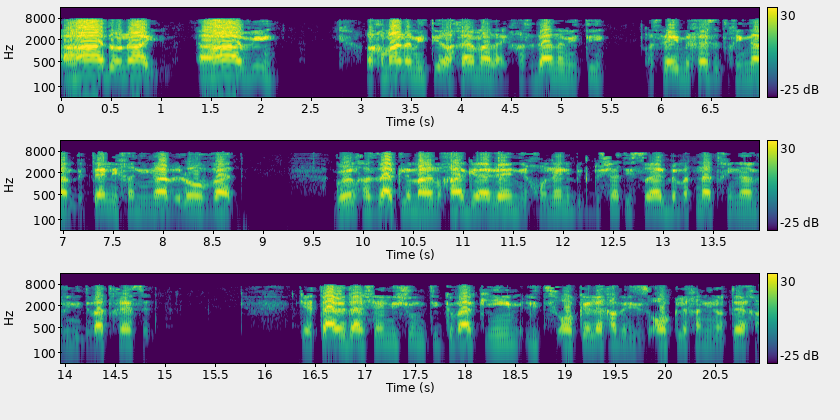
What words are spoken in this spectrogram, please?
אהה אדוני, אהה אבי, רחמן אמיתי רחם עלי, חסדן אמיתי. עשה עמי חסד חינם, ותן לי חנינה ולא אבד. גואל חזק למענך גאלני, חונני בקדושת ישראל במתנת חינם ונדבת חסד. כי אתה יודע שאין לי שום תקווה כי אם לצעוק אליך ולזעוק לחנינותיך.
